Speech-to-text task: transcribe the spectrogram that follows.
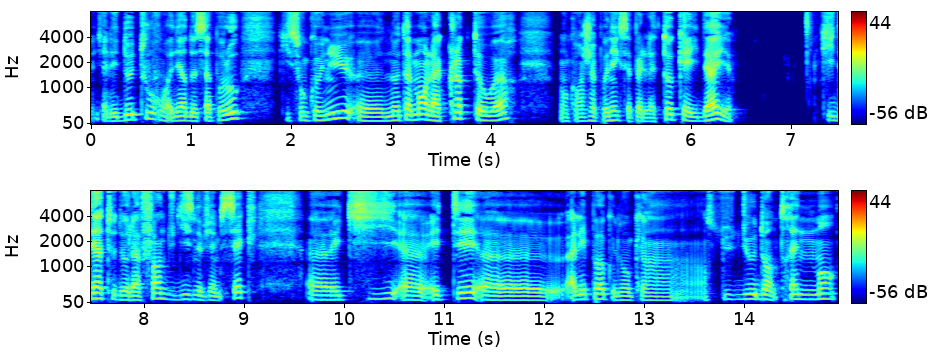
il y a les deux tours, on va dire, de Sapporo qui sont connues, notamment la Clock Tower, donc en japonais qui s'appelle la Tokeidai, qui date de la fin du 19e siècle qui était à l'époque donc un, studio d'entraînement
